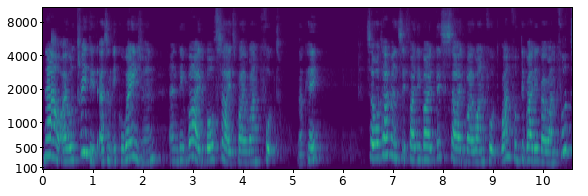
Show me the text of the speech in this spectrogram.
Now I will treat it as an equation and divide both sides by 1 foot. Okay? So what happens if I divide this side by 1 foot? 1 foot divided by 1 foot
